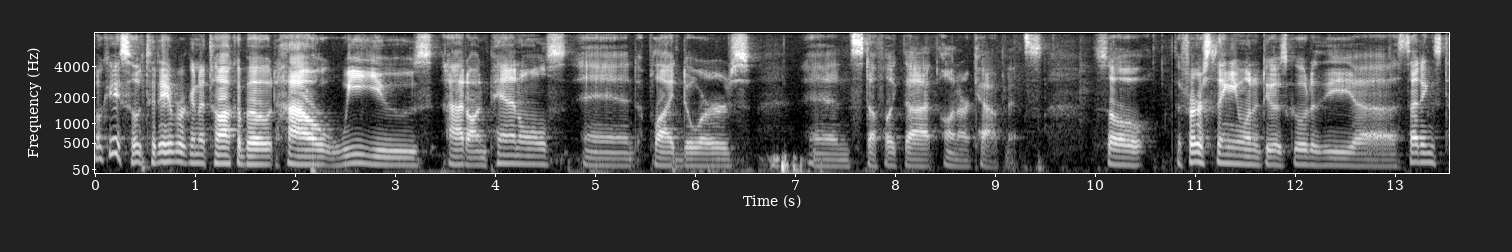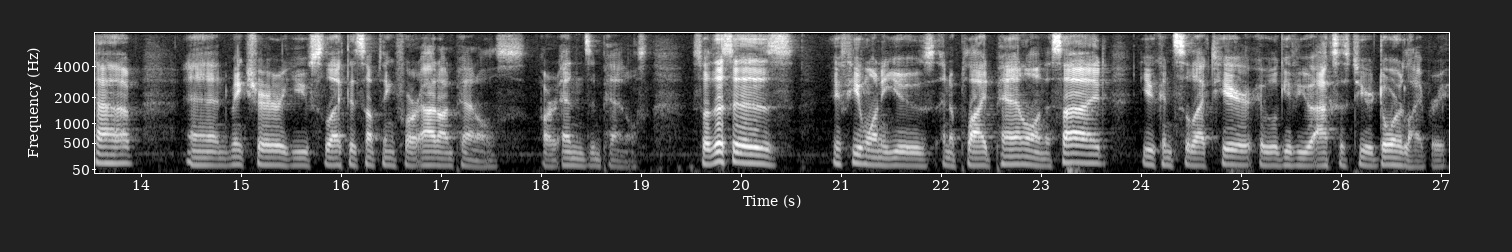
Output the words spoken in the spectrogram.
Okay, so today we're going to talk about how we use add-on panels and applied doors and stuff like that on our cabinets. So the first thing you want to do is go to the uh, settings tab and make sure you've selected something for add-on panels or ends and panels. So this is if you want to use an applied panel on the side, you can select here. It will give you access to your door library.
